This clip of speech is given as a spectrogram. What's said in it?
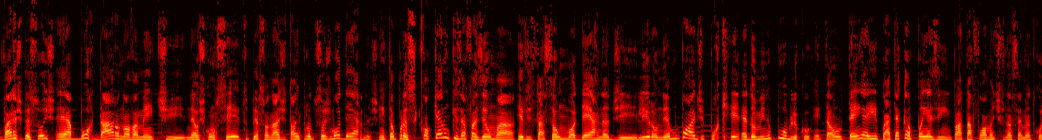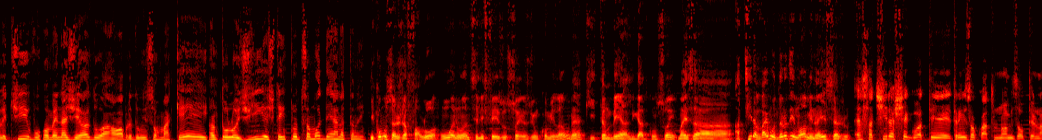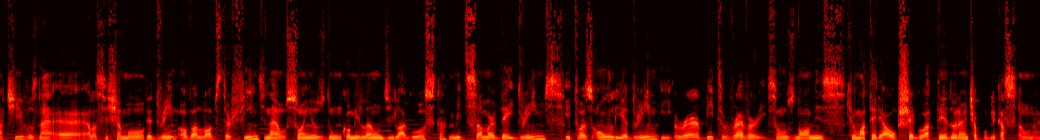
várias pessoas é, abordaram novamente né, os conceitos, o personagem e tal, em produções modernas. Então, por isso, se qualquer um quiser fazer uma revisitação moderna de Little Nemo, pode, porque é domínio público. Então, tem aí até campanhas em plataformas de financiamento coletivo, homenageando a obra do Winsor McKay, antologias, tem produção moderna também. E como o Sérgio já falou, um ano antes ele fez Os Sonhos de um Comilão, né? Que também é ligado com sonho, mas a, a tira vai mudando de nome, não é isso, Sérgio? Essa tira chegou a ter três ou quatro nomes alternativos, né? É, ela se chamou The Dream of a Lobster Fiend, né? Os Sonhos de um Comilão de Lagosta, Midsummer Day Dreams, It Was Only a Dream e Rare Beat Reverie. São os nomes que o material chegou a ter durante a publicação, né?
